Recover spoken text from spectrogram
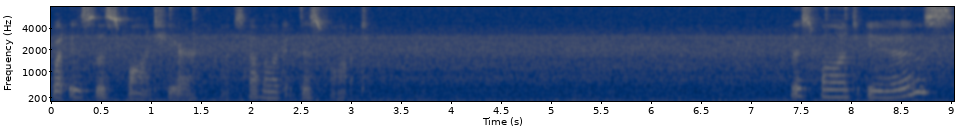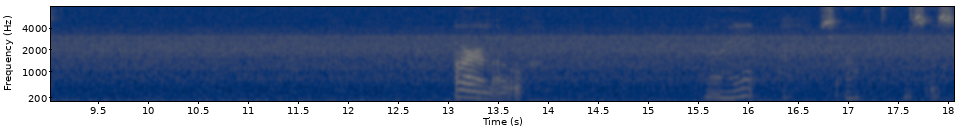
What is this font here? Let's have a look at this font. This font is RMO. Alright, so this is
